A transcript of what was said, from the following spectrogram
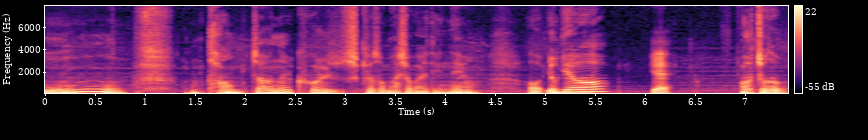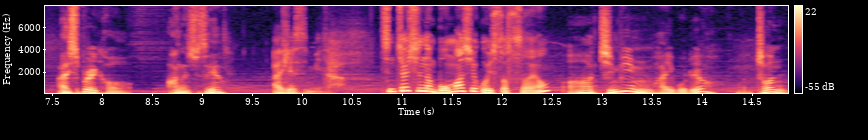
오, 다음 잔을 그걸 시켜서 마셔봐야 되겠네요. 어, 여기요. 예. 어, 저도 ice breaker 하나 주세요. 알겠습니다. 진철 씨는 뭐 마시고 있었어요? 아, 짐빔 하이볼이요? 전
